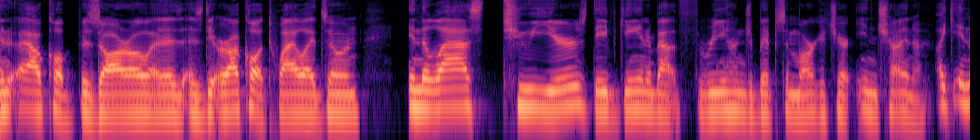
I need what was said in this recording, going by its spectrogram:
and I'll call it bizarro as, as the, or I'll call it Twilight Zone. In the last two years, they've gained about 300 bips in market share in China. Like in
